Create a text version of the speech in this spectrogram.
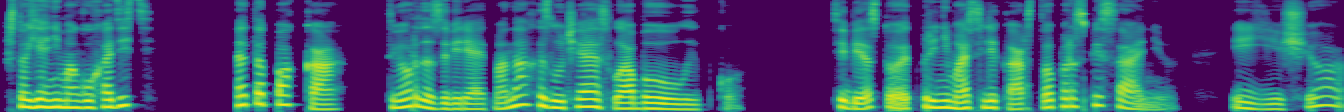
что я не могу ходить? Это пока, твердо заверяет монах, излучая слабую улыбку. Тебе стоит принимать лекарства по расписанию. И еще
